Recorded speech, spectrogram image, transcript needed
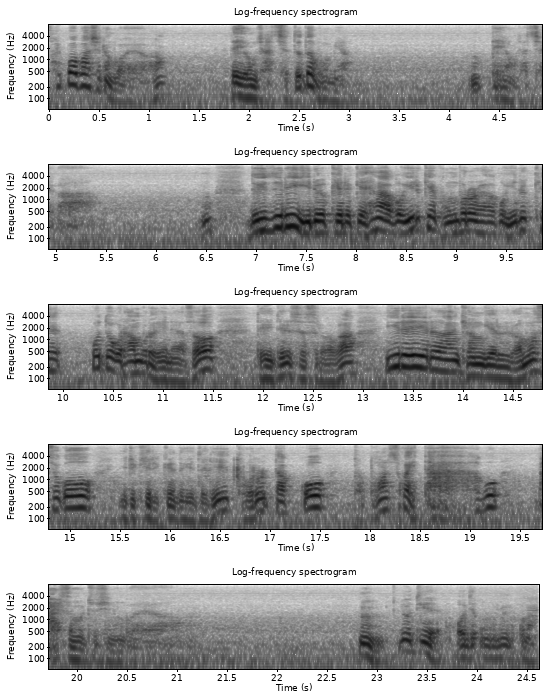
설법하시는 거예요. 내용 자체 뜯어보면. 응? 내용 자체가 응? 너희들이 이렇게 이렇게 행하고 이렇게 공부를 하고 이렇게 호독을 함으로 인해서 너희들 스스로가 이러이러한 경계를 넘어서고 이렇게 이렇게 너희들이 돌을 닦고 도통할 수가 있다 하고 말씀을 주시는 거예요. 음, 요 뒤에 어디 음, 있구나.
